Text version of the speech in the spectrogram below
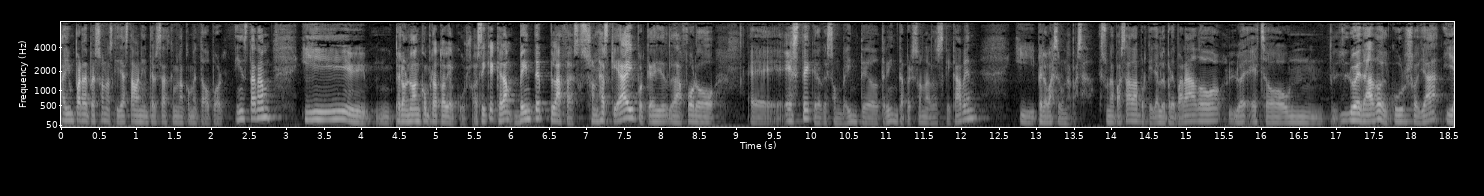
hay un par de personas que ya estaban interesadas que me lo han comentado por Instagram, y, pero no han comprado todavía el curso. Así que quedan 20 plazas, son las que hay, porque hay el aforo eh, este, creo que son 20 o 30 personas las que caben, y, pero va a ser una pasada. Es una pasada porque ya lo he preparado, lo he hecho un, lo he dado el curso ya y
